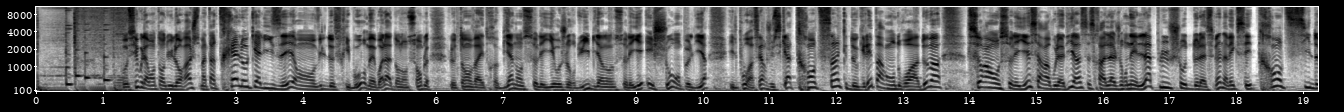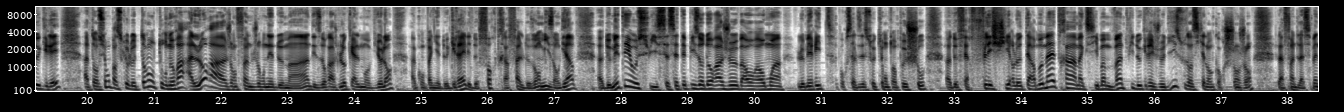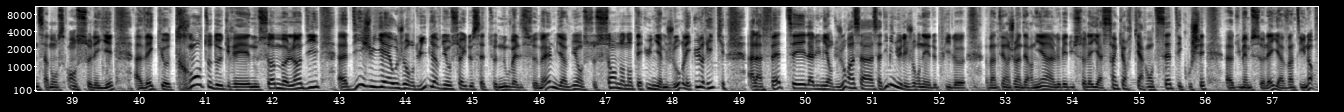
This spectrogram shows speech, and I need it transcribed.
Aussi, vous l'avez entendu, l'orage ce matin très localisé en ville de Fribourg. Mais voilà, dans l'ensemble, le temps va être bien ensoleillé aujourd'hui, bien ensoleillé et chaud, on peut le dire. Il pourra faire jusqu'à 35 degrés par endroit. Demain sera ensoleillé, Sarah vous l'a dit, hein, ce sera la journée la plus chaude de la semaine avec ses 36 degrés. Attention parce que le temps tournera à l'orage en fin de journée demain. Hein. des orages localement violents accompagnés de grêles et de fortes rafales de vent mises en garde euh, de météo suisse. Cet épisode orageux bah, aura au moins le mérite pour celles et ceux qui ont un peu chaud euh, de faire fléchir le thermomètre. Hein, un maximum 28 degrés jeudi, sous un ciel encore changeant. La fin de la semaine s'annonce ensoleillée avec 30 euh, degrés. Nous sommes lundi 10 euh, juillet aujourd'hui. Bienvenue au seuil de cette nouvelle semaine. Bienvenue en ce 191e jour. Les Ulric à la fête et la lumière du jour. Hein, ça, ça, diminue les journées depuis le 21 juin dernier. Un lever du soleil à 5h47 et coucher du même soleil à 21h25.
